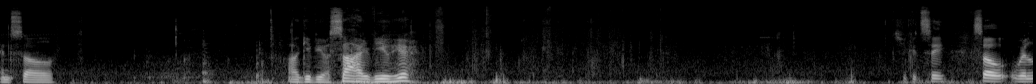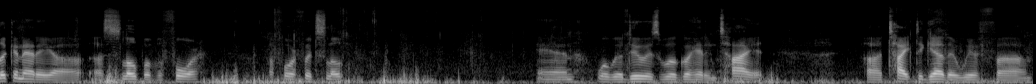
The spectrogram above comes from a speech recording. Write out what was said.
And so I'll give you a side view here. As you can see. So we're looking at a, uh, a slope of a four, a four foot slope. And what we'll do is we'll go ahead and tie it uh, tight together with um,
